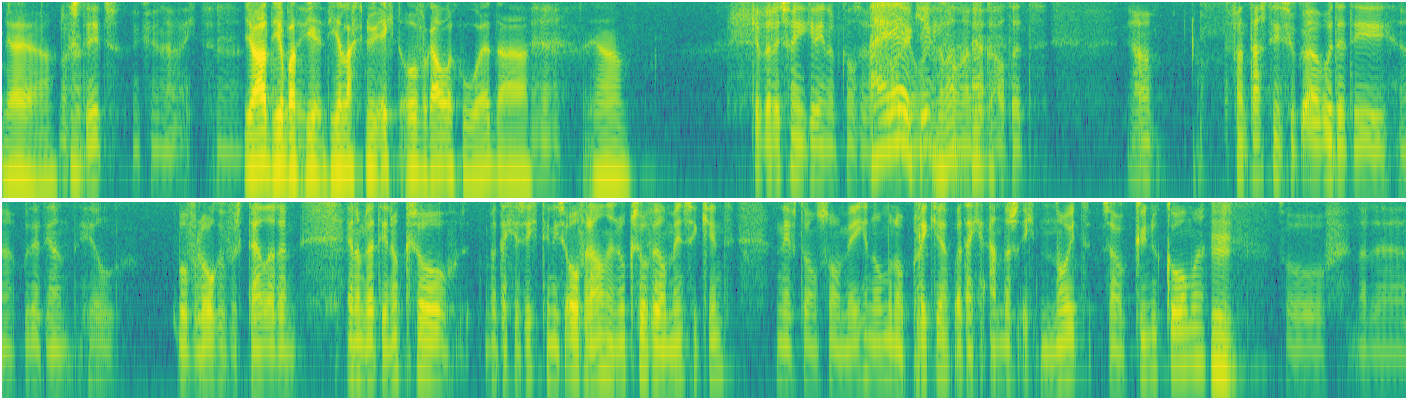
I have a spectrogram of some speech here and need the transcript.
Ja, ja. Nog steeds. Ik vind dat echt. Uh, ja, die, die, die lag nu echt overal goed. Hè. Dat, ja. ja. Ik heb daar iets van gekregen op conservatorium. Ah, ja, okay, ik vond dat ook altijd. Ja, fantastisch hoe, hoe dat hij, hoe dat hij dan heel bevlogen verteller. En, en omdat hij ook zo, wat dat gezegd is overal en ook zoveel mensen kent, en heeft ons zo meegenomen op plekken waar dat je anders echt nooit zou kunnen komen. Hmm. Zo naar de,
